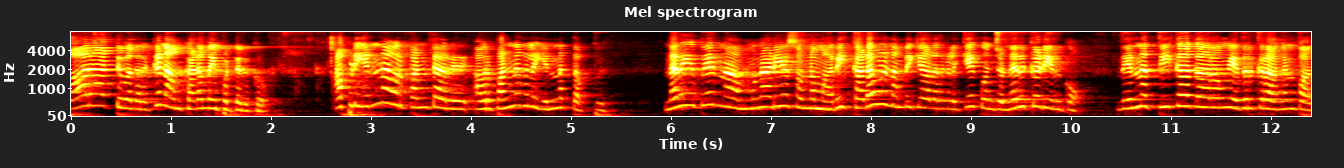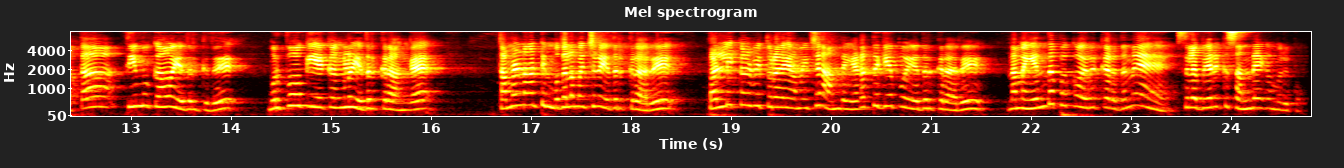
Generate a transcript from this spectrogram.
பாராட்டுவதற்கு நாம் கடமைப்பட்டிருக்கிறோம். அப்படி என்ன அவர் பண்ணிட்டாரு? அவர் பண்ணதில் என்ன தப்பு? நிறைய பேர் நான் முன்னாடியே சொன்ன மாதிரி கடவுள் நம்பிக்கையாளர்களுக்கே கொஞ்சம் நெருக்கடி இருக்கும். இது என்ன தீக்காக்காரவங்க எதிர்க்கிறாங்கன்னு பார்த்தா திமுகவும் எதிர்க்குது முற்போக்கு இயக்கங்களும் எதிர்க்கிறாங்க. தமிழ்நாட்டின் முதலமைச்சரும் எதிர்க்கிறாரு. பள்ளிக்கல்வித்துறை அமைச்சர் அந்த இடத்துக்கே போய் எதிர்க்கிறாரு. நம்ம எந்த பக்கம் இருக்கிறதுன்னு சில பேருக்கு சந்தேகம் இருக்கும்.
